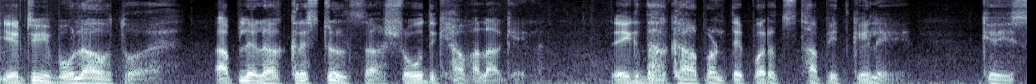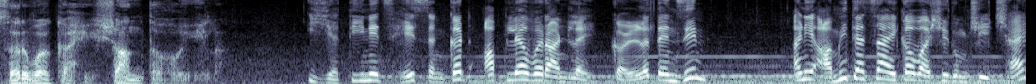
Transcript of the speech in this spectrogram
येटी बोलावतोय आपल्याला क्रिस्टलचा शोध घ्यावा लागेल. एकदा का आपण ते परत स्थापित केले की सर्व काही शांत होईल. यतीनेच हे संकट आपल्यावर आणलंय कळलं तेंझिन आणि आम्ही त्याचा ऐकावा अशी तुमची इच्छा आहे?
